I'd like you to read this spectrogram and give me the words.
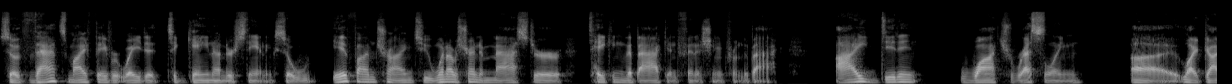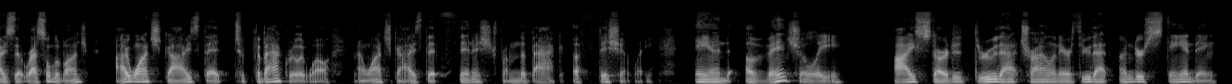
So that's my favorite way to, to gain understanding. So if I'm trying to, when I was trying to master taking the back and finishing from the back, I didn't watch wrestling uh, like guys that wrestled a bunch. I watched guys that took the back really well, and I watched guys that finished from the back efficiently. And eventually, I started through that trial and error, through that understanding,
